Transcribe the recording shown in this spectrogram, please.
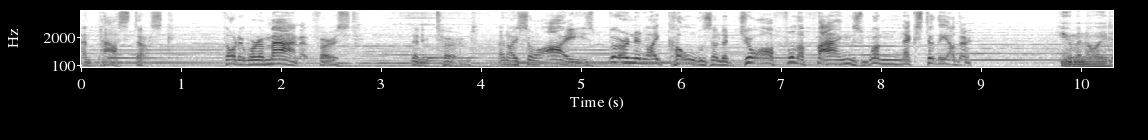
and past dusk. Thought it were a man at first. Then it turned, and I saw eyes burning like coals and a jaw full of fangs, one next to the other. Humanoid?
